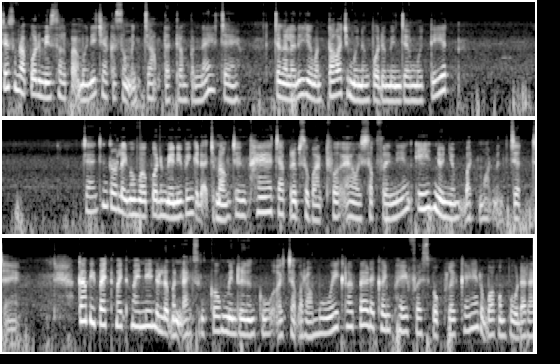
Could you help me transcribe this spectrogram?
ចឹងសម្រាប់ព័ត៌មានសិល្បៈមួយនេះចាក៏សូមបញ្ចប់តែត្រឹមប៉ុណ្ណេះចាចឹងឥឡូវនេះយើងបន្តជាមួយនឹងព័ត៌មានយើងមួយទៀត ចាអញ្ចឹងក៏លេខមកមើលព័ត៌មាននេះវិញក៏ដាក់ចំណងជើងថាចាប់ព្រៀបសវត្ថធ្វើឲ្យសុកស្រីនាងអ៊ីញញឹមបិទមាត់មិនចិត្តចាកាលពីពេលថ្មីថ្មីនេះនៅលើបណ្ដាញសង្គមមានរឿងគួរឲ្យចាប់អារម្មណ៍មួយក្រោយពេលដែលឃើញ page Facebook ផ្លូវការរបស់កម្ពុជាតារា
